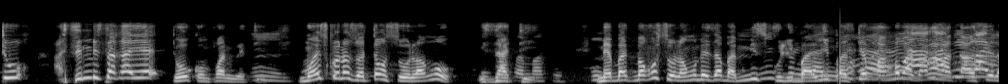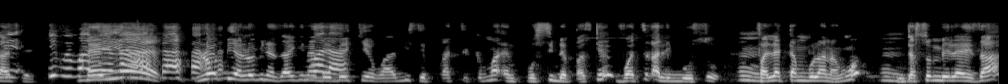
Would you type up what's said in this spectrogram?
tour asimbisaka ye to comprendre te mm. moi ce qu'on a zwa temps solo yango eza te Mm. mais bato bakosola yango mpe eza bamis kulibali parce que bango bazalaka karsela te mais hier lobi ya lobi nazalaki na bebe kero abi c'est pratiquement impossible parce que voiture ya liboso mm. fali atambola nango mm. moto asombela eza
